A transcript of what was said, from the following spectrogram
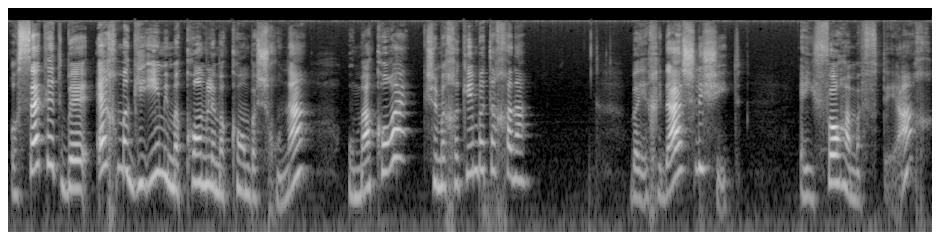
עוסקת באיך מגיעים ממקום למקום בשכונה ומה קורה כשמחכים בתחנה. ביחידה השלישית, איפה המפתח,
